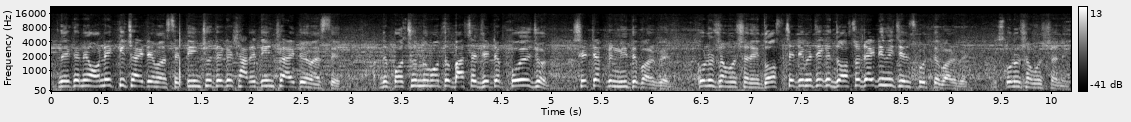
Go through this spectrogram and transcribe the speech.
আপনি এখানে অনেক কিছু আইটেম আছে তিনশো থেকে সাড়ে তিনশো আইটেম আছে। আপনি পছন্দ মতো বাসায় যেটা প্রয়োজন সেটা আপনি নিতে পারবেন। কোনো সমস্যা নেই দশটা আইটেমে থেকে দশটা আইটেমই চেঞ্জ করতে পারবেন কোনো সমস্যা নেই।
